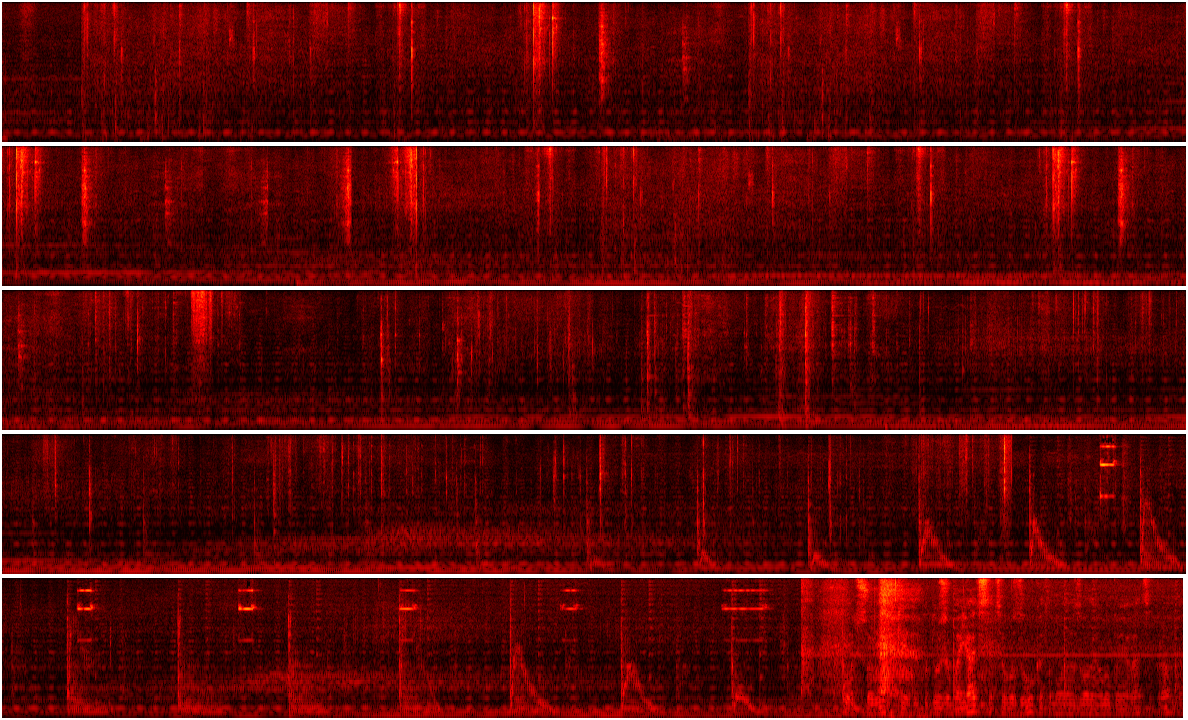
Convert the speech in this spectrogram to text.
От що русські типу, дуже бояться цього звука, тому вони назвали його Яга, це правда?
